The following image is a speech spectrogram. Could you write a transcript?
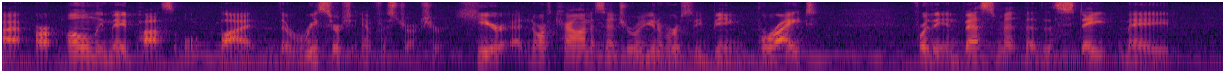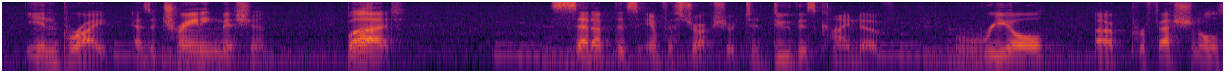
uh, are only made possible by the research infrastructure here at North Carolina Central University being BRITE for the investment that the state made in BRITE as a training mission, but set up this infrastructure to do this kind of real uh, professional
